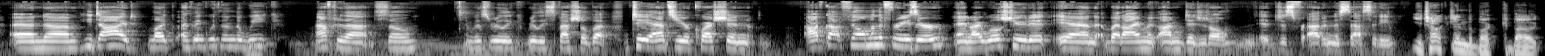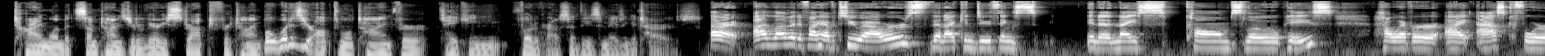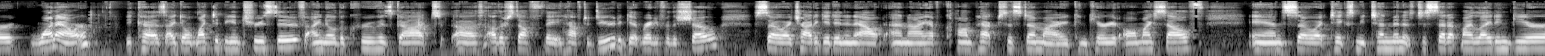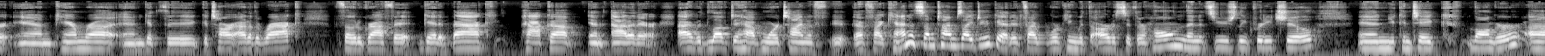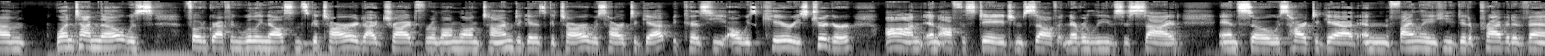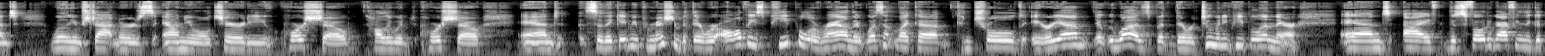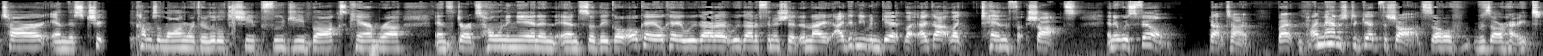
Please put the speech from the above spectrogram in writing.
and um, he died like I think within the week after that. So it was really really special. But to answer your question, I've got film in the freezer and I will shoot it and but I'm I'm digital just for, out of necessity. You talked in the book about time limits. Sometimes you're very strapped for time. But what is your optimal time for taking photographs of these amazing guitars? All right. I love it if I have 2 hours, then I can do things in a nice calm slow pace. However, I ask for 1 hour because I don't like to be intrusive. I know the crew has got uh, other stuff they have to do to get ready for the show. So I try to get in and out, and I have compact system. I can carry it all myself. And so it takes me 10 minutes to set up my lighting gear and camera and get the guitar out of the rack, photograph it, get it back, pack up and out of there. I would love to have more time if if I can, and sometimes I do get it. If I'm working with the artist at their home, then it's usually pretty chill, and you can take longer. Um, one time, though, was photographing Willie Nelson's guitar. I tried for a long, long time to get his guitar. It was hard to get because he always carries trigger on and off the stage himself. It never leaves his side. And so it was hard to get. And finally, he did a private event, William Shatner's annual charity horse show, Hollywood Horse Show. And so they gave me permission, but there were all these people around. It wasn't like a controlled area. It was, but there were too many people in there and I was photographing the guitar, and this chick comes along with her little cheap Fuji box camera and starts honing in and, and so they go okay okay we gotta we gotta finish it and I, I didn't even get like I got like 10 f- shots and it was film that time but I managed to get the shot, so it was all right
